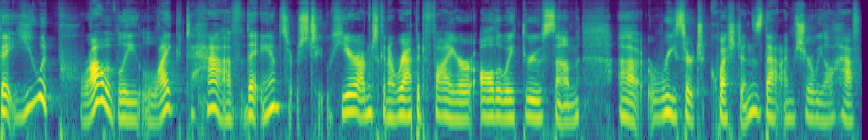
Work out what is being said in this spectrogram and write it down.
that you would probably like to have the answers to. Here, I'm just going to rapid fire all the way through some uh, research questions that I'm sure we all have.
